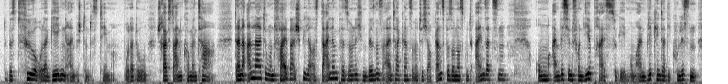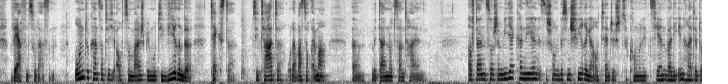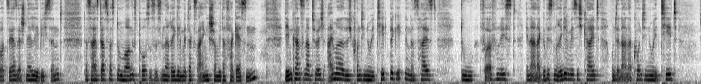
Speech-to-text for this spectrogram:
Du bist für oder gegen ein bestimmtes Thema oder du schreibst einen Kommentar. Deine Anleitung und Fallbeispiele aus deinem persönlichen Businessalltag kannst du natürlich auch ganz besonders gut einsetzen, um ein bisschen von dir preiszugeben, um einen Blick hinter die Kulissen werfen zu lassen. Und du kannst natürlich auch zum Beispiel motivierende Texte, Zitate oder was auch immer äh, mit deinen Nutzern teilen. Auf deinen Social-Media-Kanälen ist es schon ein bisschen schwieriger, authentisch zu kommunizieren, weil die Inhalte dort sehr, sehr schnelllebig sind. Das heißt, das, was du morgens postest, ist in der Regel mittags eigentlich schon wieder vergessen. Dem kannst du natürlich einmal durch Kontinuität begegnen. Das heißt, du veröffentlichst in einer gewissen Regelmäßigkeit und in einer Kontinuität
